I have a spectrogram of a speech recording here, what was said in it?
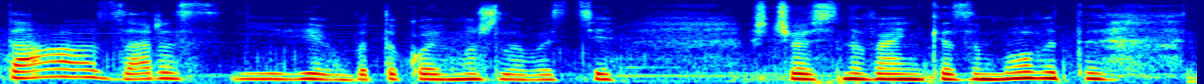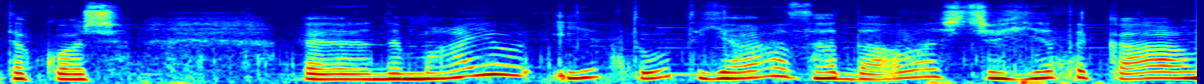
Та зараз і якби такої можливості щось новеньке замовити також е, не маю. І тут я згадала, що є така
